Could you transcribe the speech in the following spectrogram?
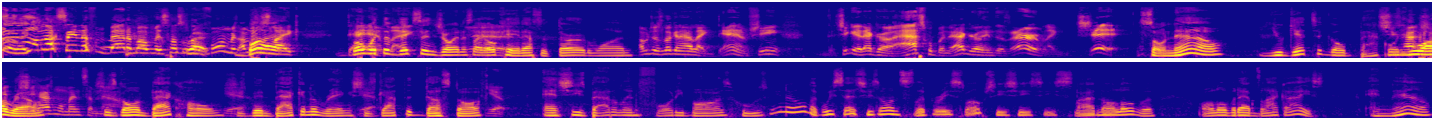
No, no, no, I'm not saying nothing bad about Miss Hustle's Right. performance. I'm But- just like, damn. but with the like, Vixen joint, it's like okay, that's the third one. I'm just looking at it like, damn, she she gave that girl an ass whooping. That girl didn't deserve. Like, shit. So now you get to go back She's on she- URL. she has momentum She's now. going back home. Yeah. She's been back in the ring. She's Yeah. got the dust off. Yep. And she's battling 40 bars who's, you know, like we said, she's on slippery slope. She, she, she's sliding all over, all over that black ice. And now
